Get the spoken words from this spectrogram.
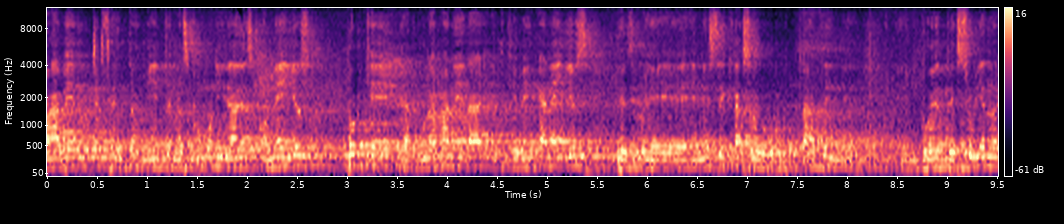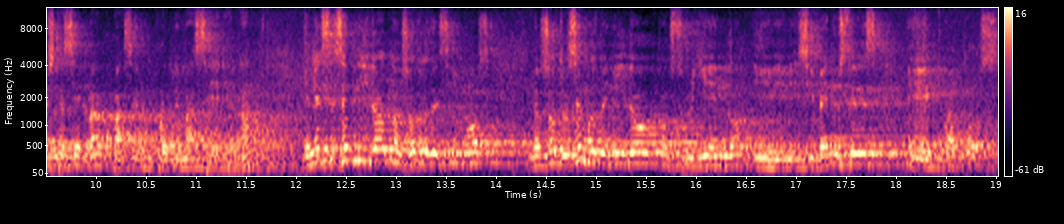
va a haber un enfrentamiento en las comunidades con ellos porque de alguna manera el que vengan ellos, eh, en este caso traten pues, destruyan nuestra selva, va a ser un problema serio. ¿no? En ese sentido nosotros decimos, nosotros hemos venido construyendo y si ven ustedes eh, cuántos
